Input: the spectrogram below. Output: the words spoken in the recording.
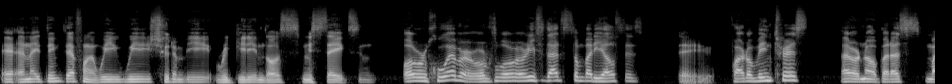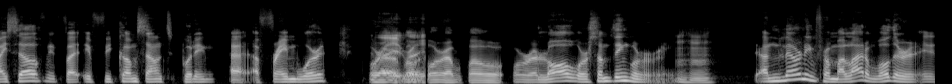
and I think definitely we we shouldn't be repeating those mistakes, and or whoever, or, or if that's somebody else's uh, part of interest, I don't know, but as myself, if I, if it comes down to putting a, a framework or right, a, right. Or, or, a, or a law or something, or mm-hmm. I'm learning from a lot of other uh,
